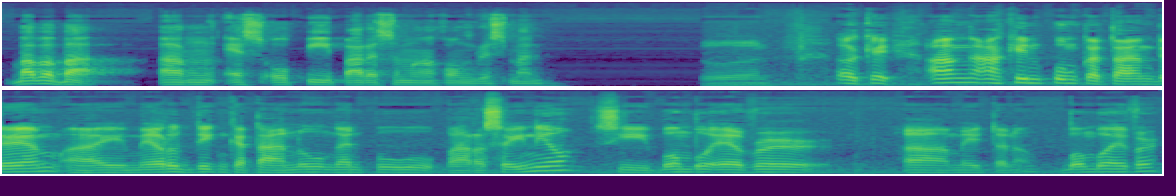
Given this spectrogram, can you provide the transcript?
bababa ang SOP para sa mga congressman. Yun. Okay, ang akin pong katandem ay meron ding katanungan po para sa inyo. Si Bombo Ever ah, may tanong. Bombo Ever?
